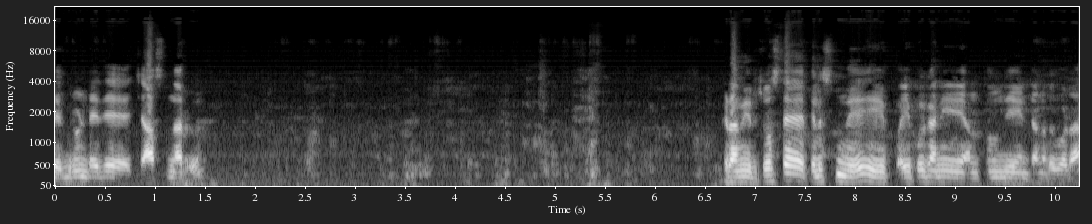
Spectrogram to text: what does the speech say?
దగ్గరుండి అయితే చేస్తున్నారు. ఇక్కడ మీరు చూస్తే తెలుస్తుంది ఈ పైపు కానీ ఎంత ఉంది ఏంటన్నది కూడా.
